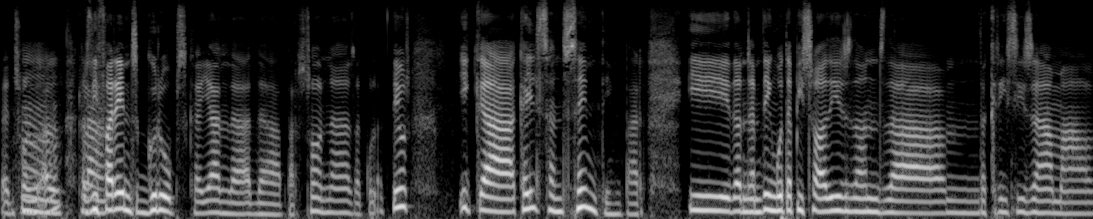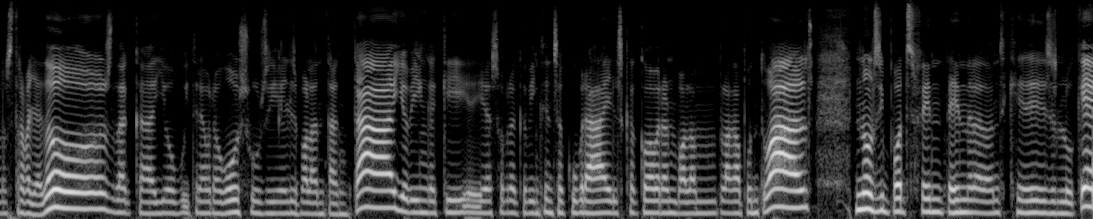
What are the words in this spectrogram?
penso, Mm, el, clar. els diferents grups que hi han de, de persones, de col·lectius, i que, que ells se'n sentin part. I doncs, hem tingut episodis doncs, de, de crisis amb els treballadors, de que jo vull treure gossos i ells volen tancar, jo vinc aquí i a sobre que vinc sense cobrar, ells que cobren volen plegar puntuals, no els hi pots fer entendre doncs, què és el que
